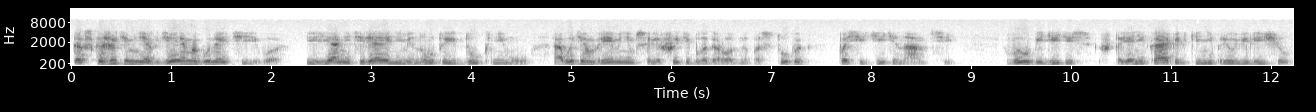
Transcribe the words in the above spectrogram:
Так скажите мне, где я могу найти его? И я, не теряя ни минуты, иду к нему, а вы тем временем совершите благородный поступок, посетите Нанси. Вы убедитесь, что я ни капельки не преувеличил,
